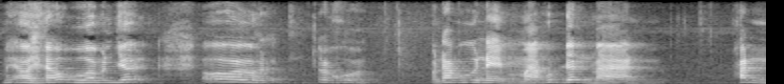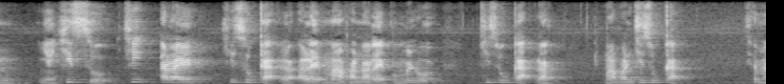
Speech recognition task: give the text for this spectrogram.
ไม่เอาแล้ววัวมันเยอะ โอ้แล้วคนมันถ้าพูดได้หมาพุดเดิ้ลมาพันอย่างชิสุชิอะไรชิสุกะหรออะไรหมาพันอะไร ผมไม่รู้ชิสุกะหรอหมาพันชิสุกะ ใช่ไหม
